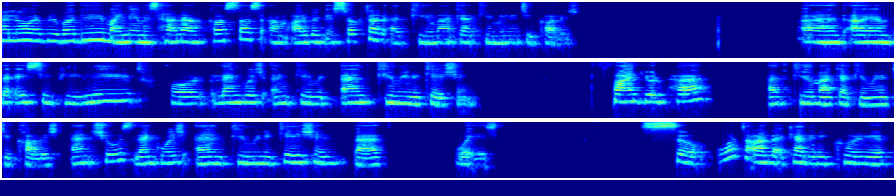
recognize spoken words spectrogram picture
Hello, everybody. My name is Hannah Costas. I'm Arabic instructor at Cuyamaca Community College. And I am the ACP lead for language and, and communication. Find your path at Cuyamaca Community College and choose language and communication pathways. So what are the academic career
